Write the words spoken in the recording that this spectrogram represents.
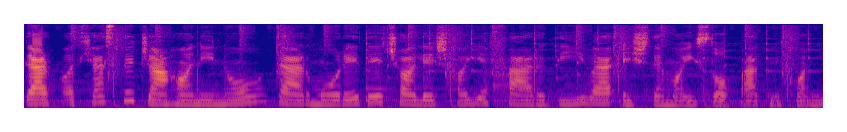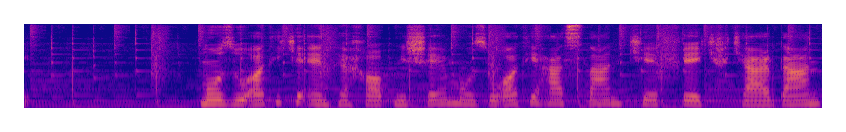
در پادکست جهانینو در مورد چالش های فردی و اجتماعی صحبت می‌کنیم. موضوعاتی که انتخاب میشه موضوعاتی هستند که فکر کردن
